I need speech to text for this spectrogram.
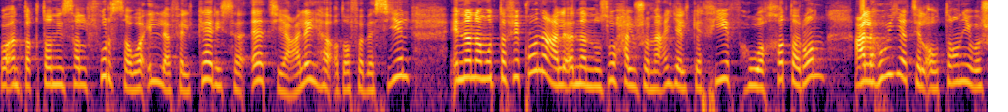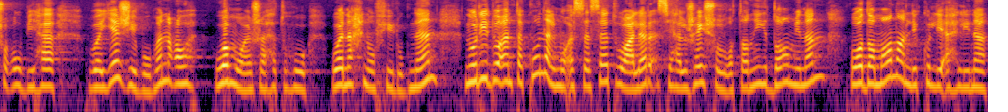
وأن تقتنص الفرصة وإلا فالكارثة آتية عليها أضاف باسيل. إننا متفقون على أن النزوح الجماعي الكثيف هو خطر على هوية الأوطان وشعوبها ويجب منعه ومواجهته. ونحن في لبنان نريد أن تكون المؤسسات على رأسها الجيش الوطني ضامنا وضمانا لكل أهلنا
